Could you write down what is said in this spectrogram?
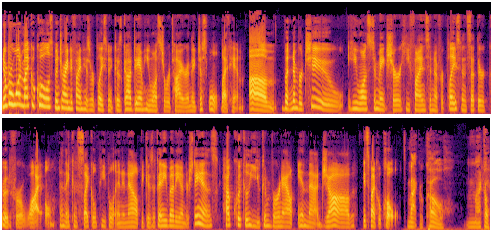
number one, Michael Cole has been trying to find his replacement because goddamn he wants to retire and they just won't let him. Um, but number two, he wants to make sure he finds enough replacements that they're good for a while and they can cycle people in and out because if anybody understands how quickly you can burn out in that job, it's Michael Cole. It's Michael Cole. Michael.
